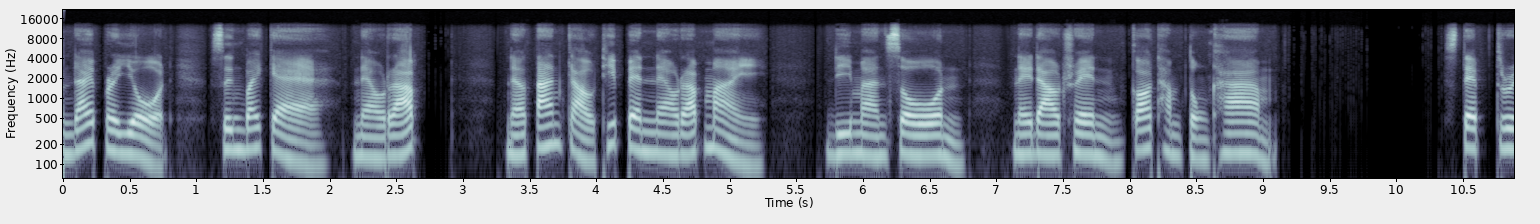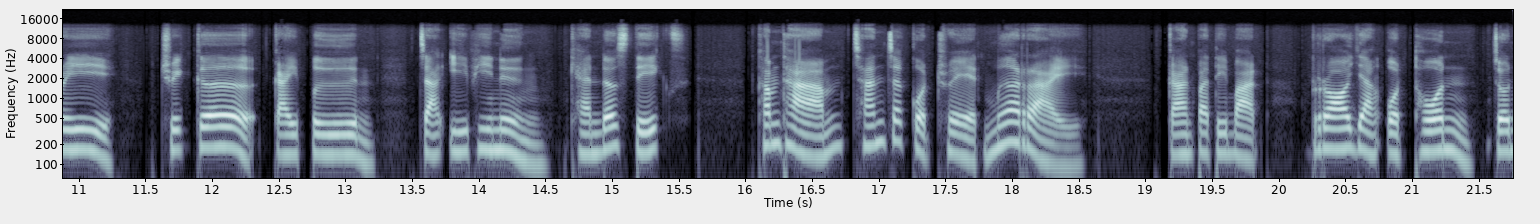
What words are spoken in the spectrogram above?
นได้ประโยชน์ ซึ่งใบแก่ แนวรับ แนวต้านเก่าที่เป็นแนวรับใหม่ Demand Zone ในดาวเทรนก็ทำตรงข้าม Step 3 Trigger ไกปืน จาก EP 1 Candlesticks คำถาม ฉันจะกดเทรดเมื่อไหร่ การปฏิบัติรออย่างอดทนจน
